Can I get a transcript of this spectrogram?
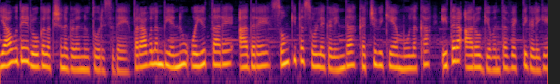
ಯಾವುದೇ ರೋಗಲಕ್ಷಣಗಳನ್ನು ತೋರಿಸದೆ ಪರಾವಲಂಬಿಯನ್ನು ಒಯ್ಯುತ್ತಾರೆ, ಆದರೆ ಸೋಂಕಿತ ಸೊಳ್ಳೆಗಳಿಂದ ಕಚ್ಚುವಿಕೆಯ ಮೂಲಕ ಇತರ ಆರೋಗ್ಯವಂತ ವ್ಯಕ್ತಿಗಳಿಗೆ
